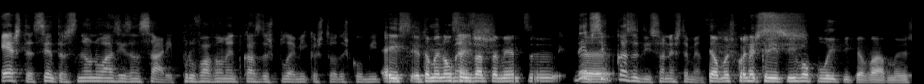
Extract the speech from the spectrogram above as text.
esta centra-se não no Aziz Ansari, provavelmente por causa das polémicas todas com o Me Too. É isso, eu também não sei exatamente Deve uh, ser por causa disso, honestamente. se é uma escolha Mas- criativa ou política, vá, mas.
